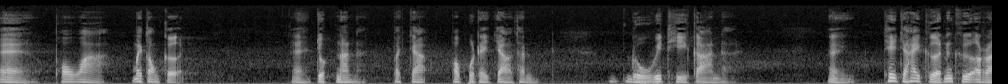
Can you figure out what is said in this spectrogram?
เเพราะว่าไม่ต้องเกิดจุดนั้นพระเจ้าพระพุทธเจ้าท่านดูวิธีการที่จะให้เกิดนั่นคืออะไร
